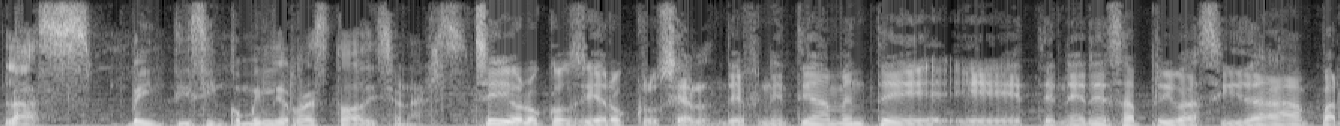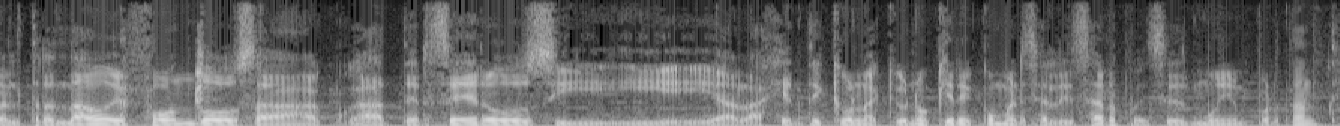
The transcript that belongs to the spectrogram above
las 25 mil y resto adicionales. Sí, yo lo considero crucial. Definitivamente eh, tener esa privacidad para el traslado de fondos a, terceros y, a la gente con la que uno quiere comercializar, pues es muy importante.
